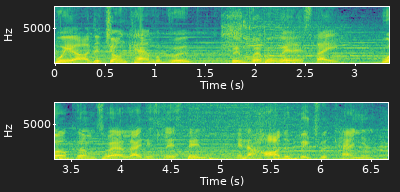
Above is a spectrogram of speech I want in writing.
We are the John Campbell Group with Weber Real Estate. Welcome to our latest listing in the heart of Beachwood Canyon.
